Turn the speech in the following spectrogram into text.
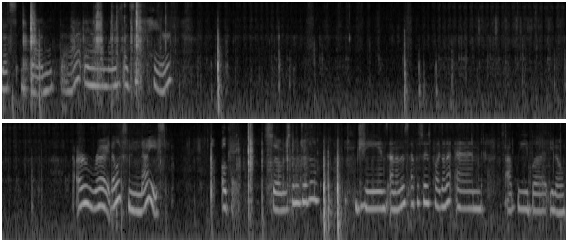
That's done with that. And let's add some hair. Alright, that looks nice. Okay, so I'm just gonna do the jeans, and then this episode is probably gonna end, sadly, but you know,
